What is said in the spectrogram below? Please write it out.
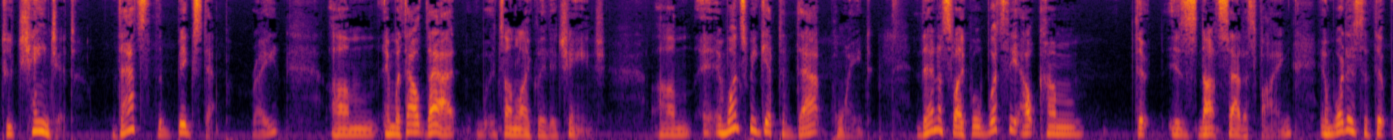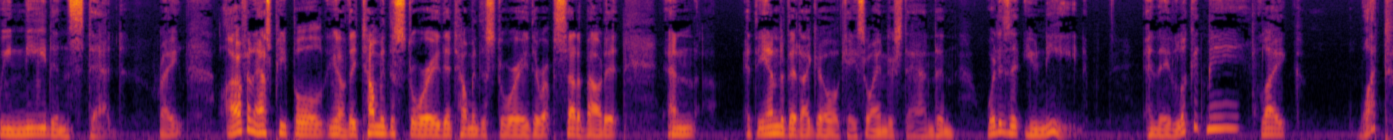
to change it that's the big step right? Um, and without that, it's unlikely to change. Um, and once we get to that point, then it's like, well, what's the outcome that is not satisfying, and what is it that we need instead, right? I often ask people, you know, they tell me the story, they tell me the story, they're upset about it, and at the end of it, I go, okay, so I understand, and what is it you need? And they look at me like, what?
